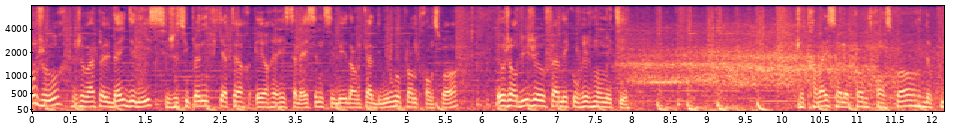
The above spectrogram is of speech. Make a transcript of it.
Bonjour, je m'appelle Dai Denis, je suis planificateur et horériste à la SNCB dans le cadre du nouveau plan de transport et aujourd'hui je vais vous faire découvrir mon métier. Je travaille sur le plan de transport depuis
